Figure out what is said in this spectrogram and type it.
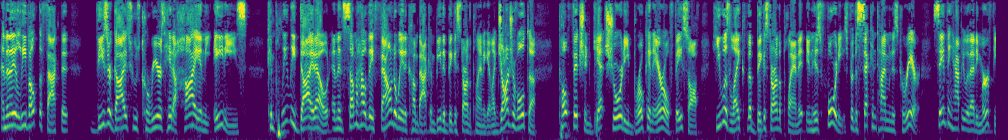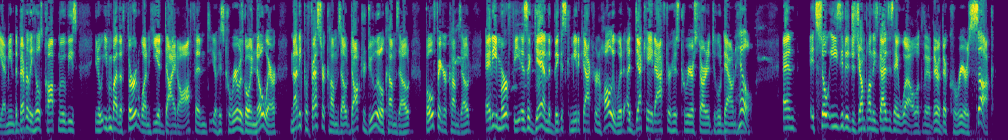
and then they leave out the fact that these are guys whose careers hit a high in the 80s, completely died out, and then somehow they found a way to come back and be the biggest star on the planet again. Like John Travolta Pulp Fiction, Get Shorty, Broken Arrow, Face Off, he was like the biggest star on the planet in his 40s for the second time in his career. Same thing happened with Eddie Murphy. I mean, the Beverly Hills Cop movies, you know, even by the third one, he had died off and, you know, his career was going nowhere. Nutty Professor comes out, Dr. Dolittle comes out, Bowfinger comes out. Eddie Murphy is again the biggest comedic actor in Hollywood a decade after his career started to go downhill. And it's so easy to just jump on these guys and say, well, look, their, their, their careers suck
